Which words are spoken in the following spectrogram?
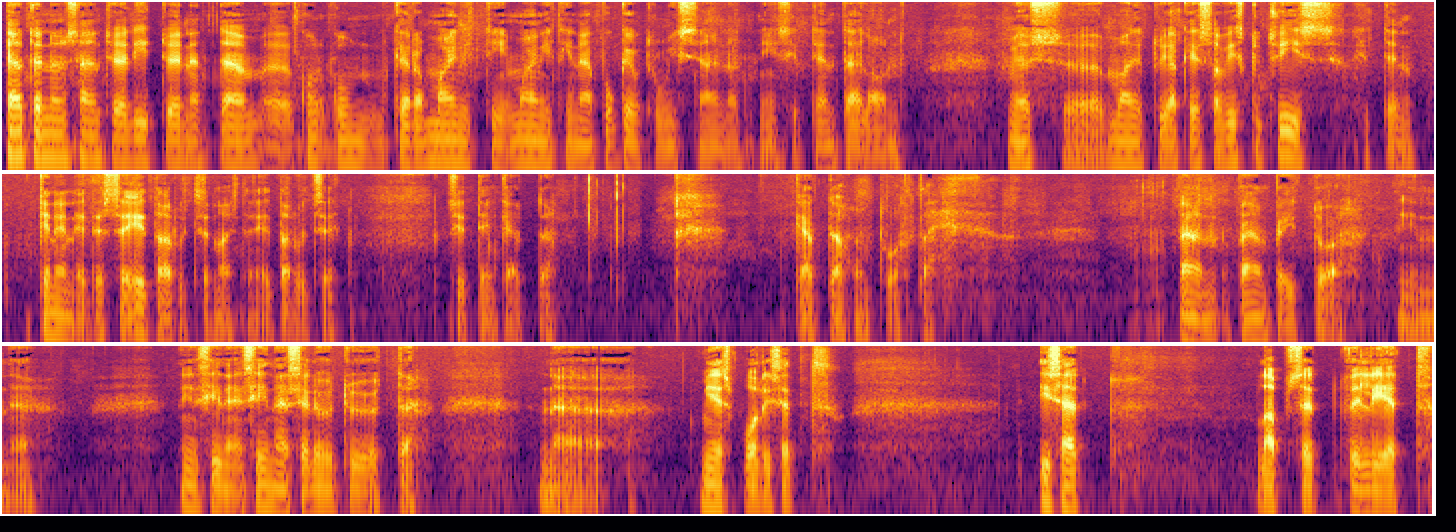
Käytännön sääntöjä liittyen, että kun, kun kerran mainittiin, mainittiin nämä pukeutumissäännöt, niin sitten täällä on – myös mainittu jakeessa 55 sitten, kenen edessä ei tarvitse, naisten ei tarvitse sitten käyttää, käyttää huntua tai pään, päänpeittoa, niin, niin siinä, siinä se löytyy, että nämä miespuoliset isät, lapset, veljet,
